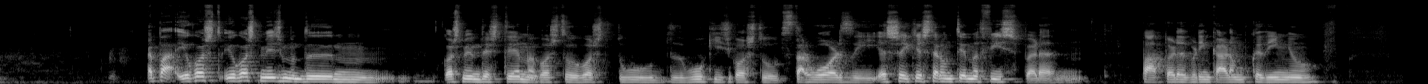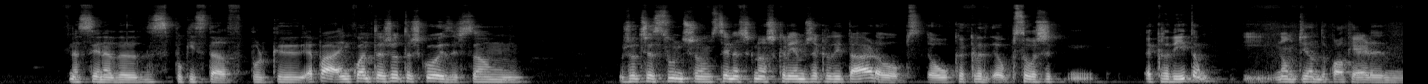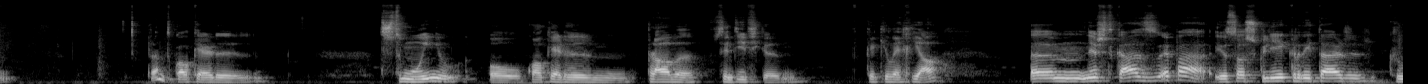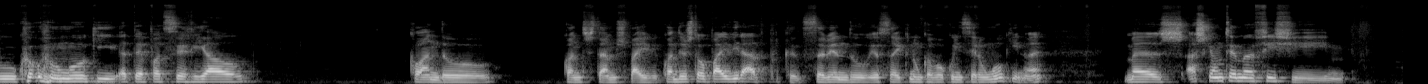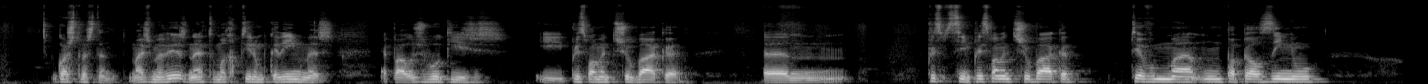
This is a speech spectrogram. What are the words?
epá, eu, gosto, eu gosto mesmo de gosto mesmo deste tema, gosto, gosto do, de Wookiees, gosto de Star Wars e achei que este era um tema fixe para, pá, para brincar um bocadinho na cena de, de spooky stuff, porque epá, enquanto as outras coisas são os outros assuntos são cenas que nós queremos acreditar ou, ou que ou pessoas acreditam e não tendo qualquer pronto, qualquer testemunho ou qualquer hum, prova científica que aquilo é real. Um, neste caso, é pá, eu só escolhi acreditar que o, o Mookie até pode ser real quando, quando estamos pai, quando eu estou pai virado, porque sabendo, eu sei que nunca vou conhecer um Wookiee, não é? Mas acho que é um tema fixe e gosto bastante. Mais uma vez, né? Estou-me a repetir um bocadinho, mas é pá, os Wookiees e principalmente Chewbacca, um, sim, principalmente Chewbacca teve uma, um papelzinho,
